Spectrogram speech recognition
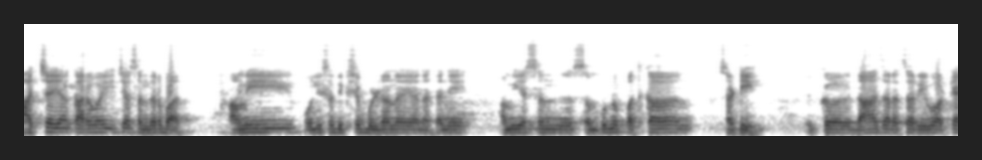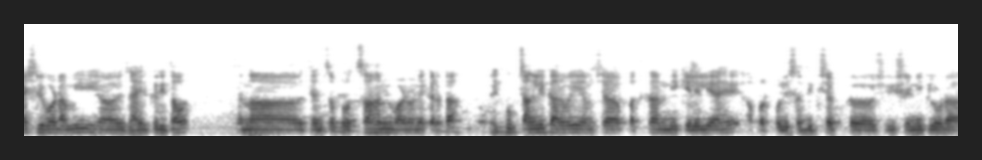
आजच्या या कारवाईच्या संदर्भात आम्ही पोलीस अधीक्षक बुलढाणा या नात्याने आम्ही या सं संपूर्ण पथकासाठी एक दहा हजाराचा रिवॉर्ड कॅश रिवॉर्ड आम्ही जाहीर करीत आहोत. त्यांना त्यांचं प्रोत्साहन वाढवण्याकरता ही खूप चांगली कारवाई आमच्या पथकांनी केलेली आहे. अपर पोलीस अधीक्षक श्री शैनिक लोढा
